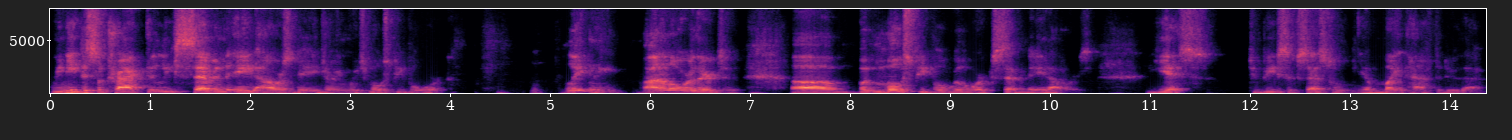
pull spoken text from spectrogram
we need to subtract at least seven to eight hours a day during which most people work. Lately, I don't know where they're to, um, but most people will work seven to eight hours. Yes, to be successful, you might have to do that.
